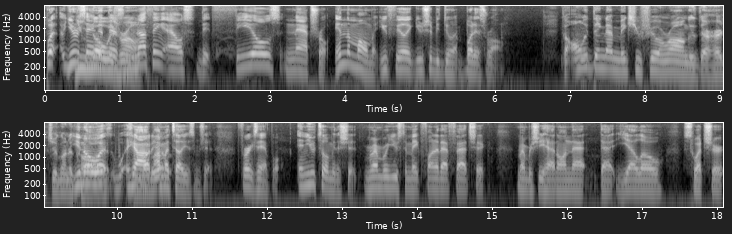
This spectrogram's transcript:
But you're You saying that there's wrong. nothing else that feels natural in the moment. You feel like you should be doing it, but it's wrong. The only thing that makes you feel wrong is the hurt you're going to You know what? Here, I- I'm gonna tell you some shit. For example, and you told me the shit. Remember, we used to make fun of that fat chick. Remember, she had on that that yellow sweatshirt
